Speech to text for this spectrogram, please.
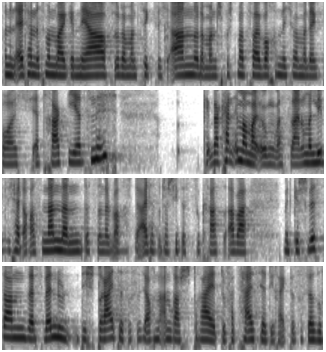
von den Eltern ist man mal genervt oder man zickt sich an oder man spricht mal zwei Wochen nicht, weil man denkt, boah, ich ertrag die jetzt nicht. Da kann immer mal irgendwas sein und man lebt sich halt auch auseinander. Das sind einfach, der Altersunterschied ist zu krass, aber mit Geschwistern, selbst wenn du dich streitest, das ist ja auch ein anderer Streit. Du verzeihst ja direkt. Das ist ja so,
